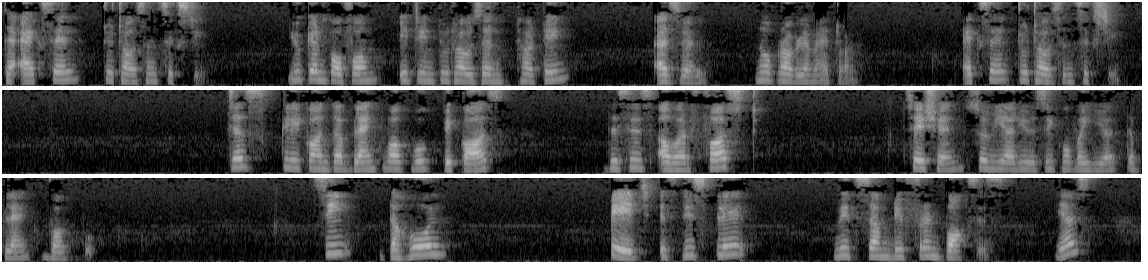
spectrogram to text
the Excel 2016 you can perform it in 2013 as well. No problem at all. Excel 2016 just click on the blank workbook because this is our first session so we are using over here the blank workbook see the whole page is displayed with some different boxes. Yes?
